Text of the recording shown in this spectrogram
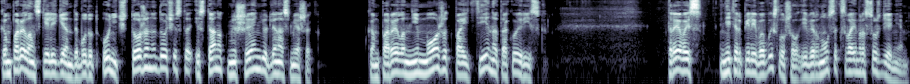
Компареллонские легенды будут уничтожены дочисто и станут мишенью для насмешек. Компареллон не может пойти на такой риск. Тревойс нетерпеливо выслушал и вернулся к своим рассуждениям.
